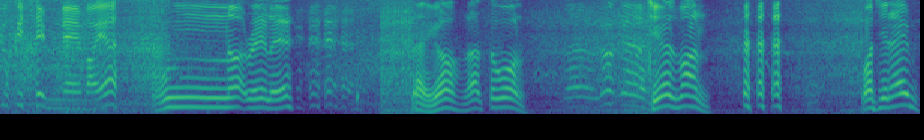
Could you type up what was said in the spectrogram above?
Chucky Tim name, are you? Mm, not really. there you go. That's the one. No. Cheers, man. What's your name?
